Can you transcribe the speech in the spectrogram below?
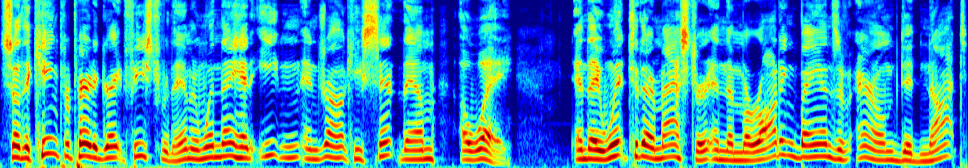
So the king prepared a great feast for them, and when they had eaten and drunk, he sent them away. And they went to their master, and the marauding bands of Aram did not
